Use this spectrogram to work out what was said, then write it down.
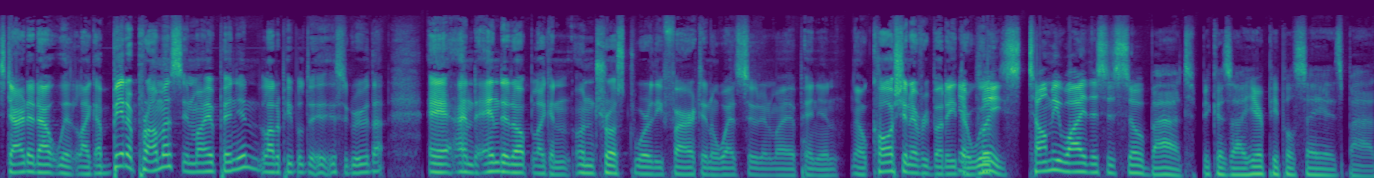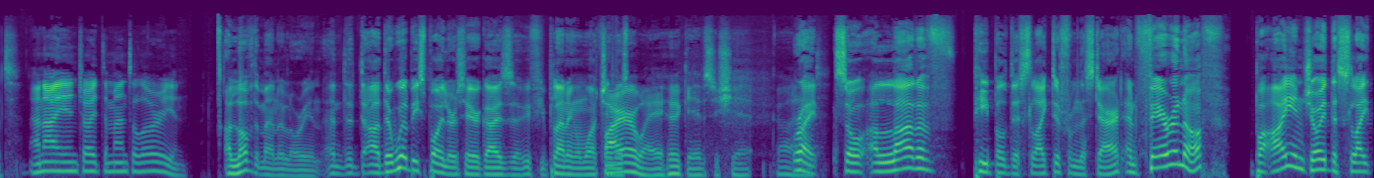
started out with like a bit of promise, in my opinion. A lot of people disagree with that, uh, and ended up like an untrustworthy fart in a wetsuit, in my opinion. Now, caution everybody: yeah, there will please tell me why this is so bad because I hear people say it's bad, and I enjoyed The Mandalorian. I love the Mandalorian, and th- uh, there will be spoilers here, guys. If you're planning on watching this Fire away. Who gives a shit? Right. So a lot of people disliked it from the start, and fair enough. But I enjoyed the slight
